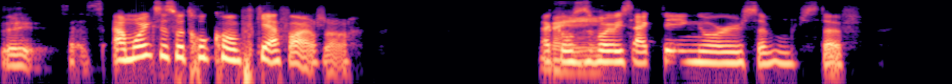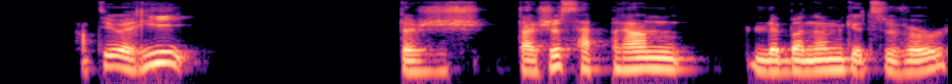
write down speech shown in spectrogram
C'est- À moins que ce soit trop compliqué à faire, genre. À Ben- cause du voice acting or some stuff. en théorie, t'as ju- t'as juste à prendre le bonhomme que tu veux.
